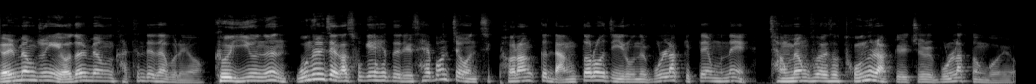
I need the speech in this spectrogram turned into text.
10명 중에 8명은 같은 대답을 해요. 그 이유는 오늘 제가 소개해드릴 세 번째 원칙 벼랑 끝 낭떠러지 이론을 몰랐기 때문에 장명소에서 돈을 아낄 줄 몰랐던 거예요.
